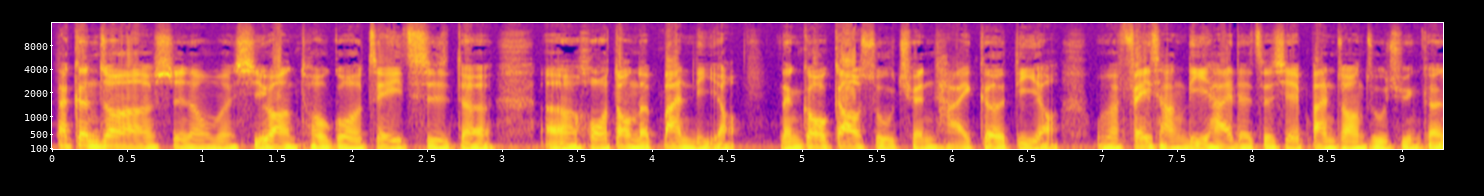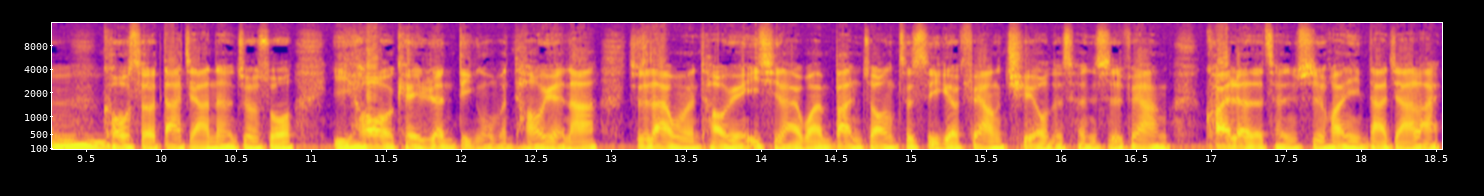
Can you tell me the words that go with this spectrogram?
那更重要的是呢，我们希望透过这一次的呃活动的办理哦。能够告诉全台各地哦，我们非常厉害的这些扮装族群跟 coser，大家呢就是说以后可以认定我们桃园啊，就是来我们桃园一起来玩扮装，这是一个非常 chill 的城市，非常快乐的城市，欢迎大家来。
